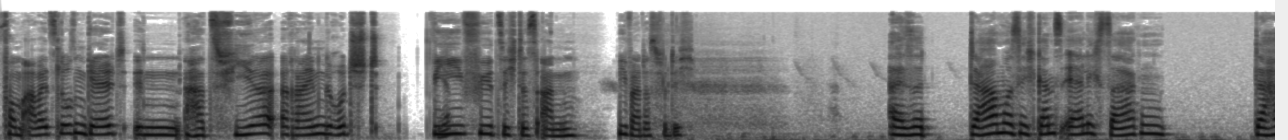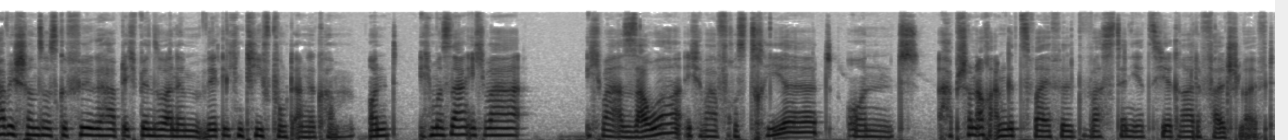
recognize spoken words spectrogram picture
vom Arbeitslosengeld in Hartz IV reingerutscht. Wie ja. fühlt sich das an? Wie war das für dich? Also da muss ich ganz ehrlich sagen, da habe ich schon so das Gefühl gehabt, ich bin so an einem wirklichen Tiefpunkt angekommen. Und ich muss sagen, ich war, ich war sauer, ich war frustriert und habe schon auch angezweifelt, was denn jetzt hier gerade falsch läuft.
